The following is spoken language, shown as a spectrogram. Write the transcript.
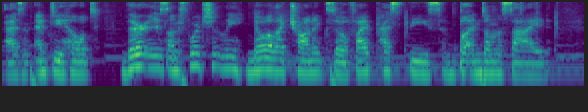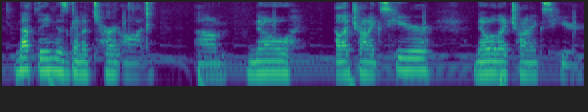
as an empty hilt. There is unfortunately no electronics, so if I press these buttons on the side, nothing is gonna turn on. Um, no electronics here, no electronics here.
